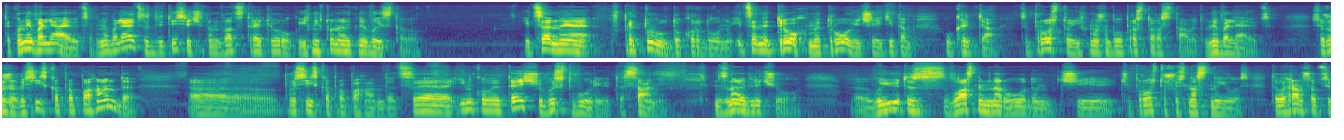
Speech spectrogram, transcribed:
Так вони валяються. Вони валяються з 2023 року. Їх ніхто навіть не виставив. І це не впритул до кордону, і це не трьохметрові чи які там укриття. Це просто їх можна було просто розставити. Вони валяються. Сережа, російська пропаганда, російська пропаганда це інколи те, що ви створюєте самі. Не знаю для чого. Е, Воюєте з власним народом, чи, чи просто щось наснилось. Телеграм, щоб це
